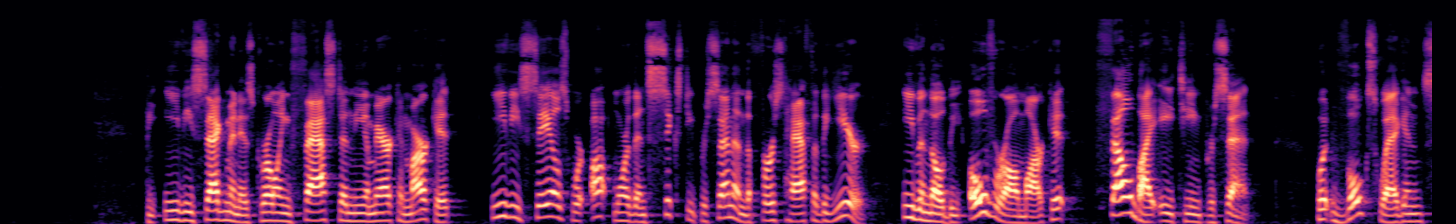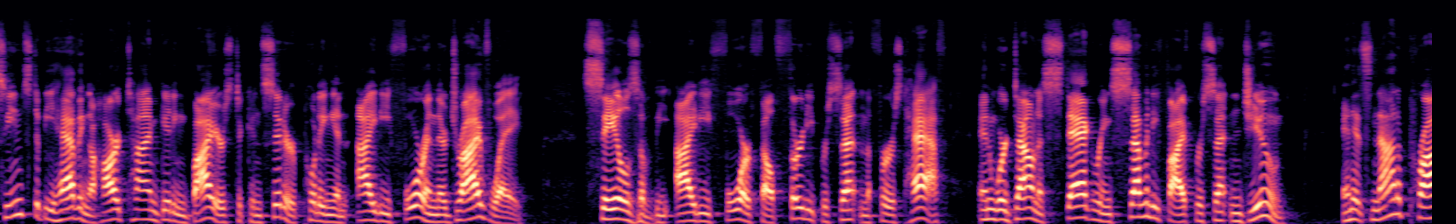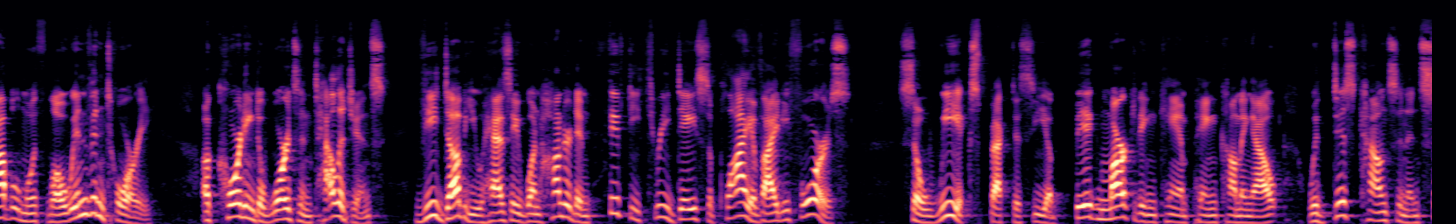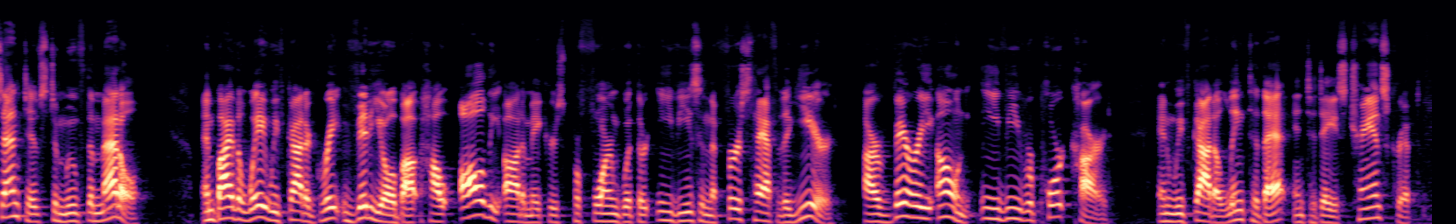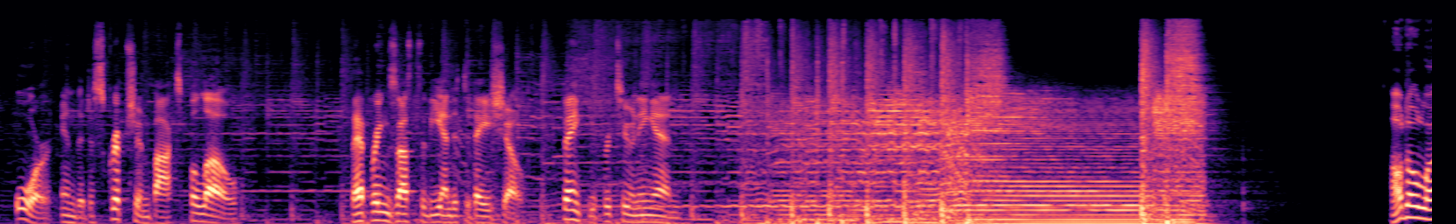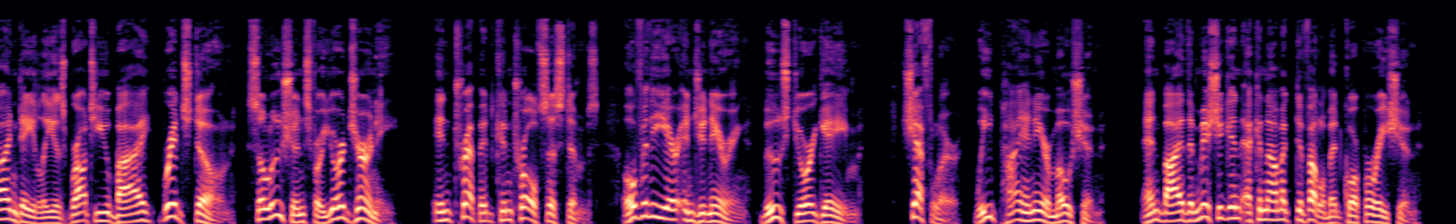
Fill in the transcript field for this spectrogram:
The EV segment is growing fast in the American market EV sales were up more than 60% in the first half of the year, even though the overall market fell by 18%. But Volkswagen seems to be having a hard time getting buyers to consider putting an ID4 in their driveway. Sales of the ID4 fell 30% in the first half and were down a staggering 75% in June. And it's not a problem with low inventory. According to Wards Intelligence, VW has a 153 day supply of ID4s. So we expect to see a big marketing campaign coming out with discounts and incentives to move the metal. And by the way, we've got a great video about how all the automakers performed with their EVs in the first half of the year, our very own EV report card. And we've got a link to that in today's transcript or in the description box below. That brings us to the end of today's show. Thank you for tuning in. AutoLine Daily is brought to you by Bridgestone, solutions for your journey. Intrepid Control Systems, over the air engineering, boost your game. Schaeffler, we pioneer motion. And by the Michigan Economic Development Corporation.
